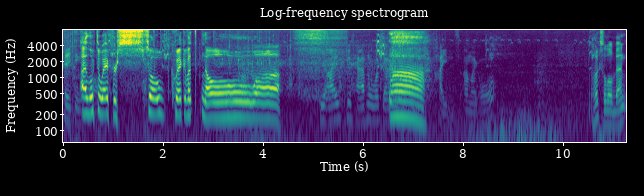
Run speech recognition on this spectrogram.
taking. I looked off. away for so quick of a no. Uh, Your eyes just happen to look down. and it tightens. I'm like, oh, the hook's a little bent.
